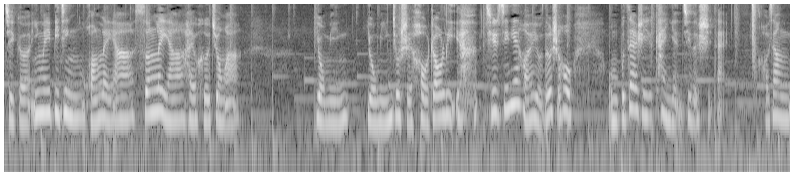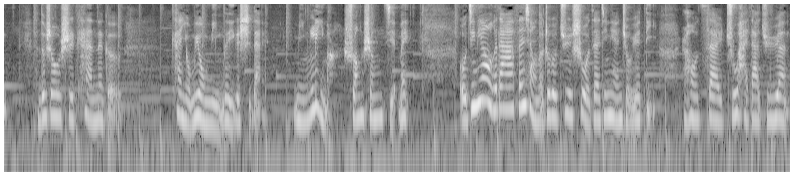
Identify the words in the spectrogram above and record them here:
这个因为毕竟黄磊啊、孙俪啊，还有何炅啊。有名有名就是号召力。其实今天好像有的时候，我们不再是一个看演技的时代，好像很多时候是看那个看有没有名的一个时代。名利嘛，双生姐妹。我今天要和大家分享的这个剧是我在今年九月底，然后在珠海大剧院，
